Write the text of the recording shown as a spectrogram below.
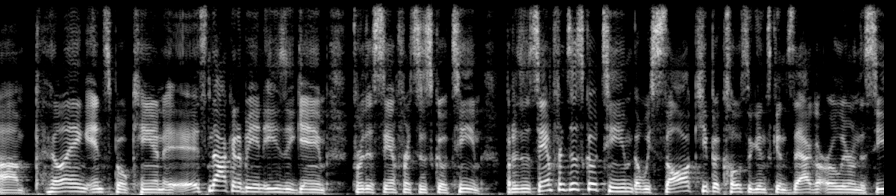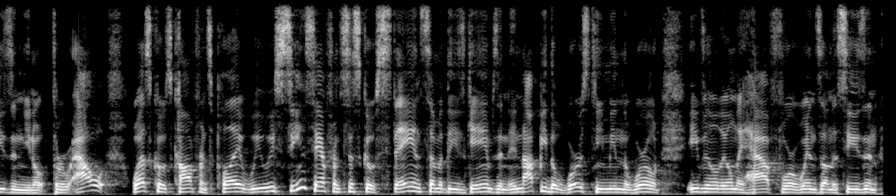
um, playing in Spokane. It's not going to be an easy game for this San Francisco team. But as a San Francisco team that we saw keep it close against Gonzaga earlier in the season, you know, throughout West Coast Conference play, we, we've seen San Francisco stay in some of these games and, and not be the worst team in the world, even though they only have four wins on the season.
